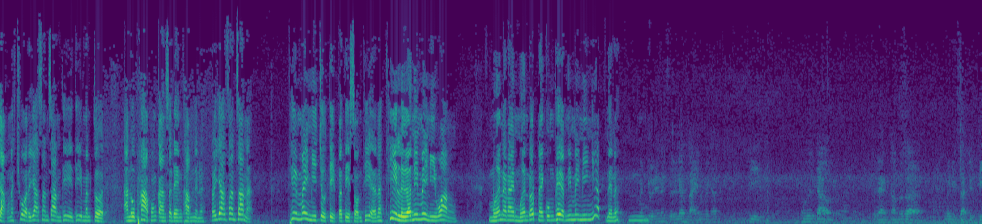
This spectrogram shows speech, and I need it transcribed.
จักนะช่วระยะสั้น ๆ ที่ที่มันเกิดอนุภาพของการแสดงธรรมเนี่ยนะระยะสั้นๆอะ ที่ไม่มีจุติปฏิสนธินะที่เหลือนี่ไม่มีว่าง เหมือนอะไรเหมือนรถในกรุงเทพนี่ไม่มีเงียบเนี่ยนะมันอยู่ในหนังสือเล่มไหนรู้ไหมครับที่พระพุทธเจ้าแสดงธรรมแล้วก็ไม่มีสัตว์จุติ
